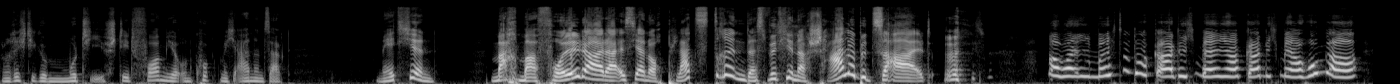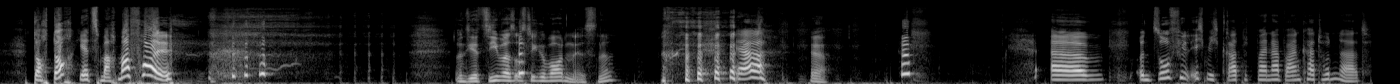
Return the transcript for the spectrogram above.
so eine richtige Mutti, steht vor mir und guckt mich an und sagt, Mädchen, mach mal voll da, da ist ja noch Platz drin, das wird hier nach Schale bezahlt. Aber ich möchte doch gar nicht mehr, ich habe gar nicht mehr Hunger. Doch, doch, jetzt mach mal voll. Und jetzt sieh, was aus dir geworden ist, ne? ja. Ja. ähm, und so fühle ich mich gerade mit meiner Bahncard 100.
